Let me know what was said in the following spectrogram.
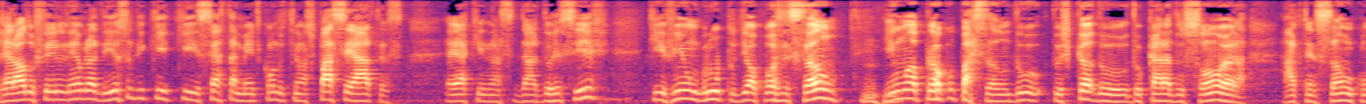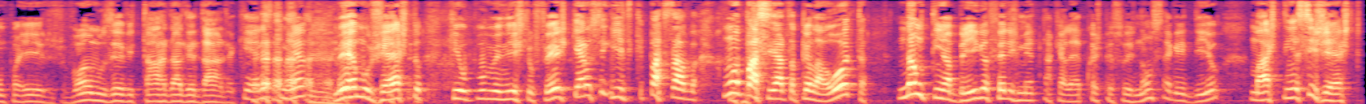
Geraldo Filho lembra disso, de que, que certamente quando tinham as passeatas é, aqui na cidade do Recife, que vinha um grupo de oposição uhum. e uma preocupação do, dos, do, do cara do som era Atenção, companheiros, vamos evitar dar dedada. Que era esse mesmo, mesmo gesto que o, ministro fez, que era o seguinte, que passava uma passeata pela outra, não tinha briga, felizmente naquela época as pessoas não se agrediam, mas tinha esse gesto.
